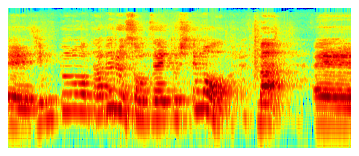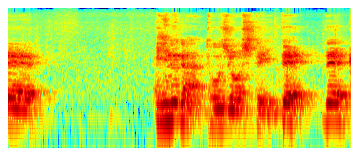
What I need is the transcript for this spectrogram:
えー、人糞を食べる存在としても、まあえー、犬が登場していてで、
